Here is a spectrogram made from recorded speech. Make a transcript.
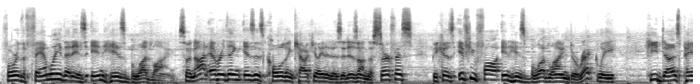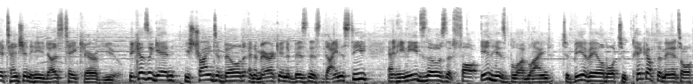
for the family that is in his bloodline. So not everything is as cold and calculated as it is on the surface, because if you fall in his bloodline directly, he does pay attention and he does take care of you. Because again, he's trying to build an American business dynasty and he needs those that fall in his bloodline to be available to pick up the mantle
